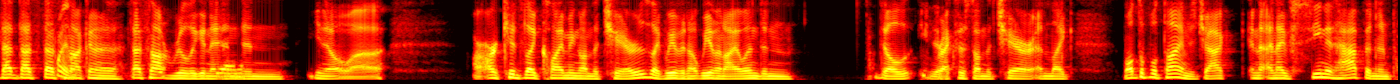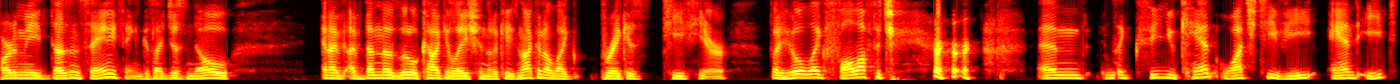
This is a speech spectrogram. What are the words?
that that's that's not gonna that's not really gonna yeah. end in you know uh our, our kids like climbing on the chairs like we have an we have an island and they'll eat yeah. breakfast on the chair and like multiple times jack and, and i've seen it happen and part of me doesn't say anything because i just know and I've, I've done the little calculation that okay he's not gonna like break his teeth here but he'll like fall off the chair. And it's like see you can't watch tv and eat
